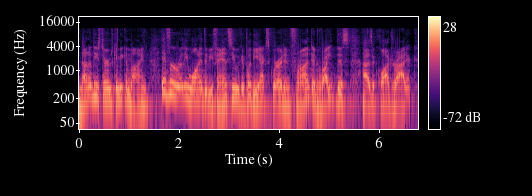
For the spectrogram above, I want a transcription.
None of these terms can be combined. If we really wanted to be fancy, we could put the x squared in front and write this as a quadratic.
